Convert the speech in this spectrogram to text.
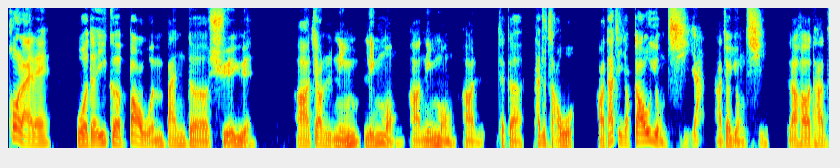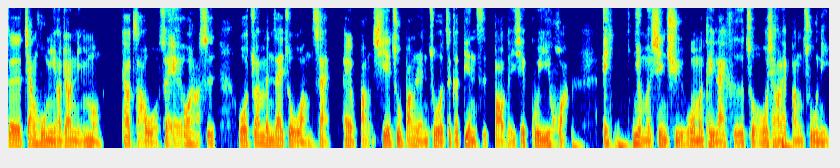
后来嘞，我的一个报文班的学员。啊，叫柠柠檬啊，柠檬啊，这个他就找我啊，他其实叫高永琪呀，啊叫永琪，然后他的江湖名号叫柠檬，他要找我说，哎，汪老师，我专门在做网站，还有帮协助帮人做这个电子报的一些规划，哎，你有没有兴趣？我们可以来合作，我想要来帮助你。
